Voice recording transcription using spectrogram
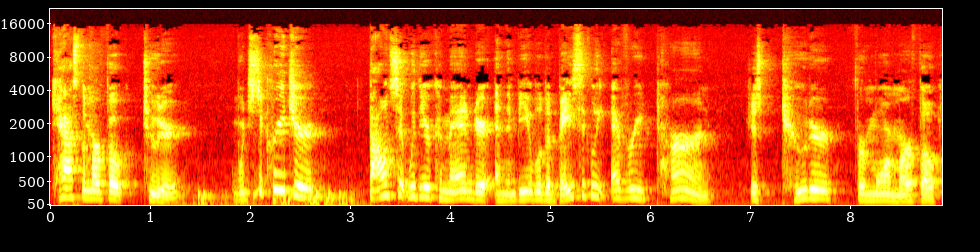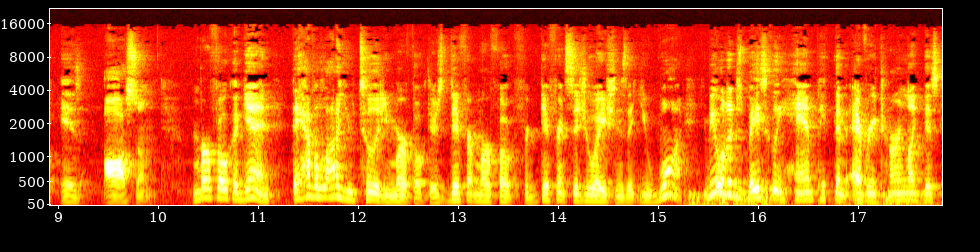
cast the Merfolk tutor, which is a creature, bounce it with your commander, and then be able to basically every turn just tutor for more Merfolk is awesome. Merfolk, again, they have a lot of utility Merfolk. There's different Merfolk for different situations that you want. To be able to just basically handpick them every turn like this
